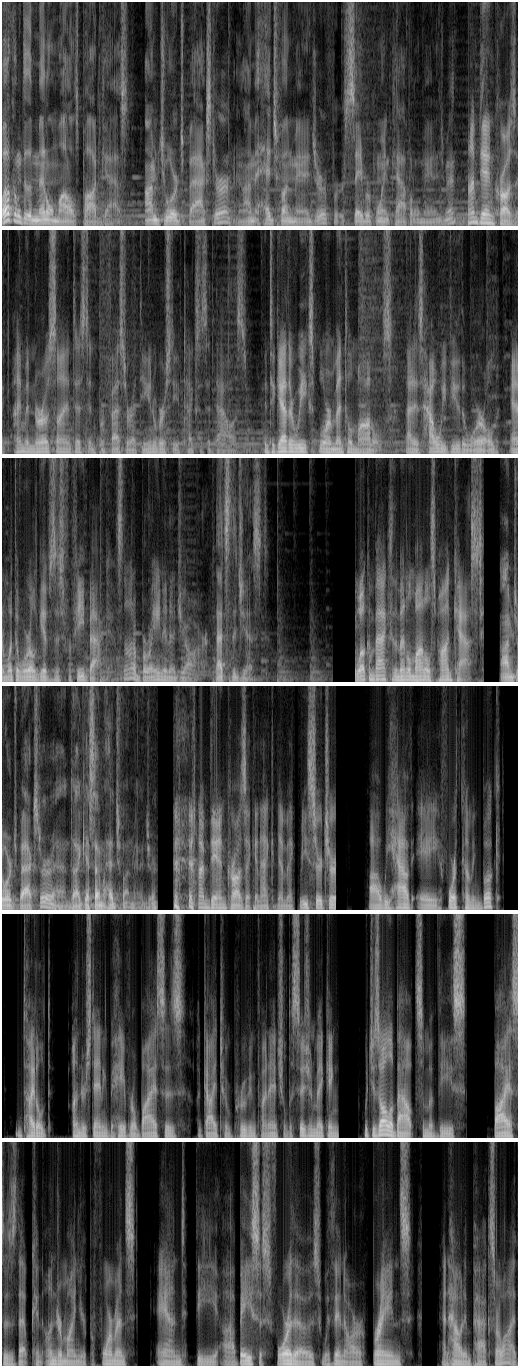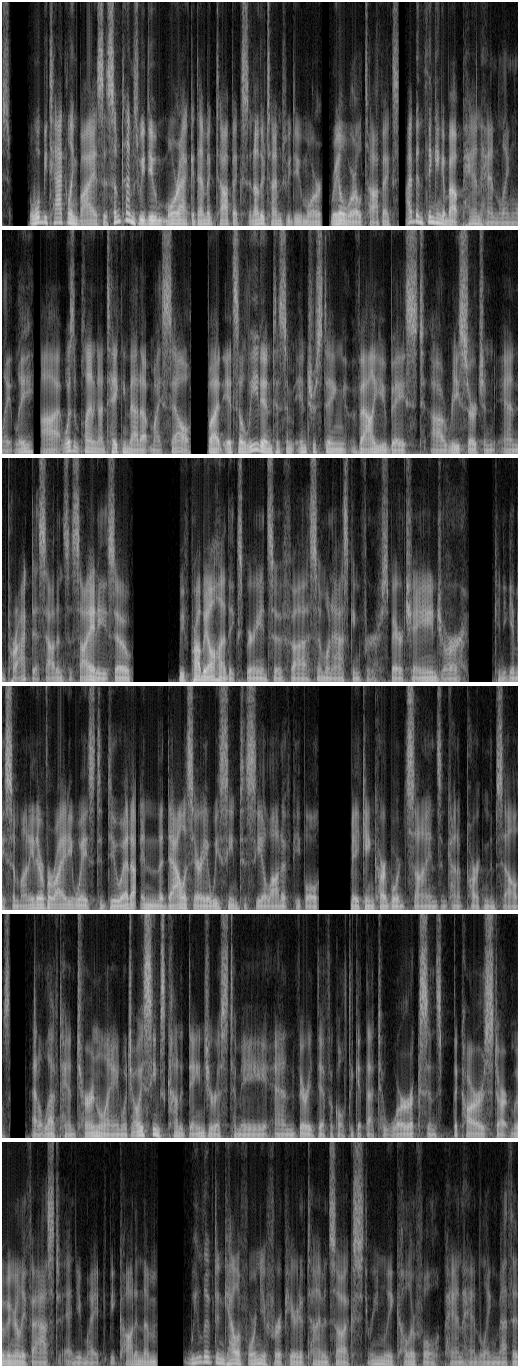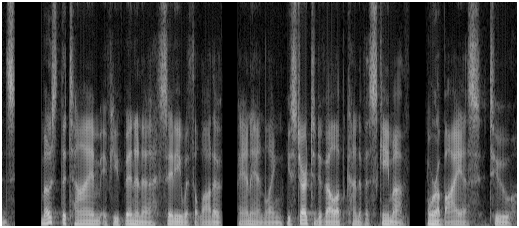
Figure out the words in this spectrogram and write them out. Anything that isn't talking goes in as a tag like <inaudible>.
Welcome to the Mental Models Podcast. I'm George Baxter, and I'm a hedge fund manager for Saberpoint Capital Management. I'm Dan Krawczyk. I'm a neuroscientist and professor at the University of Texas at Dallas. And together we explore mental models. That is how we view the world and what the world gives us for feedback. It's not a brain in a jar. That's the gist. Welcome back to the Mental Models Podcast. <laughs> I'm George Baxter, and I guess I'm a hedge fund manager. I'm Dan Krawczyk, an academic researcher. Uh, we have a forthcoming book entitled Understanding Behavioral Biases A Guide to Improving Financial Decision Making, which is all about some of these biases that can undermine your performance and the uh, basis for those within our brains and how it impacts our lives. We'll be tackling biases. Sometimes we do more academic topics, and other times we do more real world topics. I've been thinking about panhandling lately. Uh, I wasn't planning on taking that up myself, but it's a lead in to some interesting value based uh, research and, and practice out in society. So we've probably all had the experience of uh, someone asking for spare change or can you give me some money? There are a variety of ways to do it. In the Dallas area, we seem to see a lot of people making cardboard signs and kind of parking themselves at a left hand turn lane, which always seems kind of dangerous to me and very difficult to get that to work since the cars start moving really fast and you might be caught in them. We lived in California for a period of time and saw extremely colorful panhandling methods. Most of the time, if you've been in a city with a lot of panhandling, you start to develop kind of a schema or a bias to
